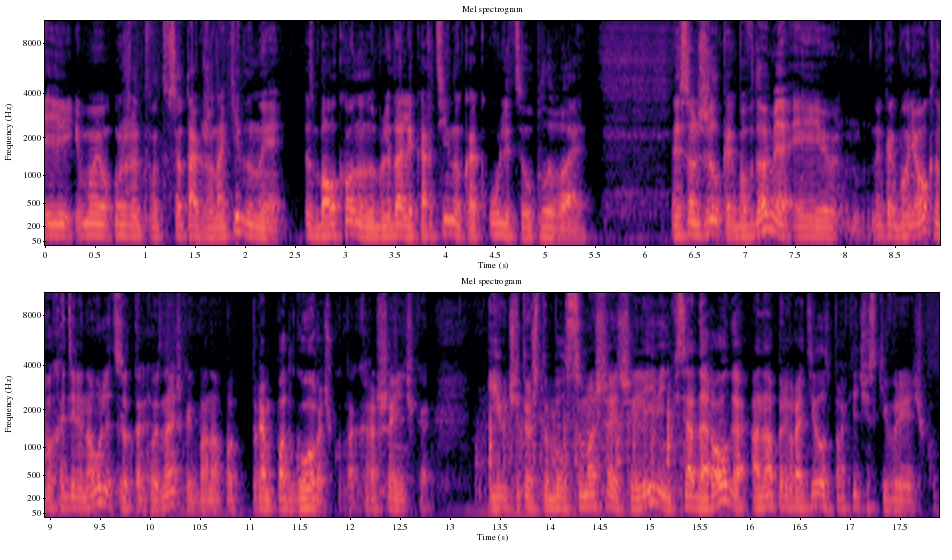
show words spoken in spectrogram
И мы уже вот все так же накиданные с балкона наблюдали картину, как улица уплывает. То есть он жил как бы в доме, и ну, как бы у него окна выходили на улицу, Прикольно. такой, знаешь, как бы она под, прям под горочку, так хорошенечко. И учитывая, что был сумасшедший ливень, вся дорога, она превратилась практически в речку.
